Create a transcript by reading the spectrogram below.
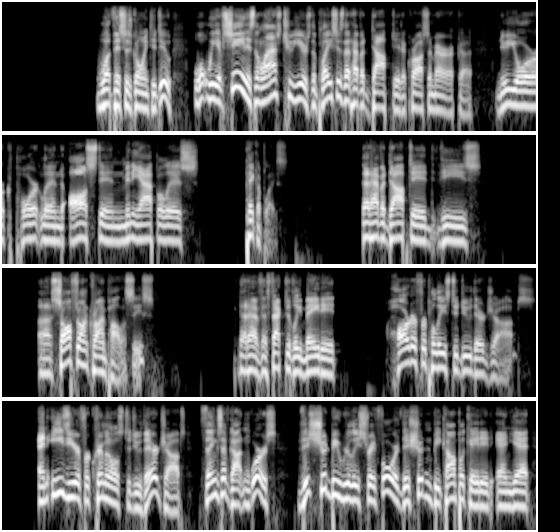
what this is going to do. What we have seen is in the last two years, the places that have adopted across America New York, Portland, Austin, Minneapolis, pick a place that have adopted these uh, soft on crime policies that have effectively made it harder for police to do their jobs and easier for criminals to do their jobs, things have gotten worse. This should be really straightforward. This shouldn't be complicated. And yet,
